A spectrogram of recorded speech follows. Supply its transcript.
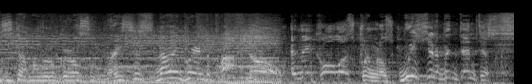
I just got my little girl some braces. Nine grand a pop. No. And they call us criminals. We should have been dentists.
